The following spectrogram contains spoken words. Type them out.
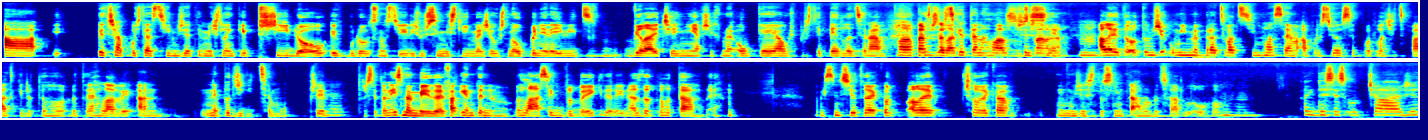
a je třeba počítat s tím, že ty myšlenky přijdou i v budoucnosti, když už si myslíme, že už jsme úplně nejvíc vyléčení a všechno je OK a už prostě pět let se nám... No tam vždycky ten hlas Přesně. zůstane. Hmm. Ale je to o tom, že umíme pracovat s tím hlasem a prostě ho se potlačit zpátky do, toho, do té hlavy a nepodřídit se mu. Protože hmm. prostě to nejsme my, to je fakt jen ten hlásek blbej, který nás do toho táhne. Myslím si, že to jako, ale člověka může se to s ním táhnout docela dlouho. Hmm. A kdy jsi určila, že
